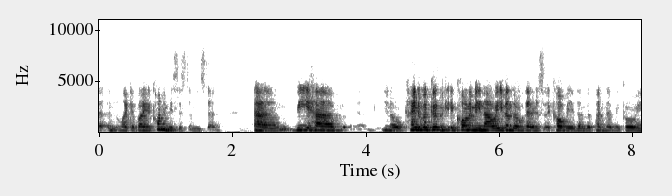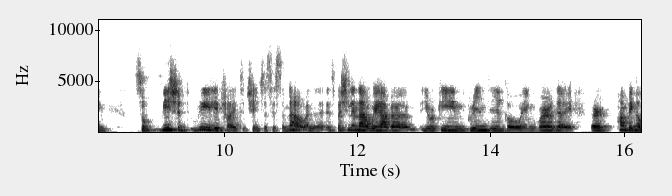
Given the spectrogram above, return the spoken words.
uh, like a bioeconomy system instead. Um, we have, you know, kind of a good economy now, even though there's a COVID and the pandemic going so we should really try to change the system now. And especially now we have a european green deal going where they they're pumping a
